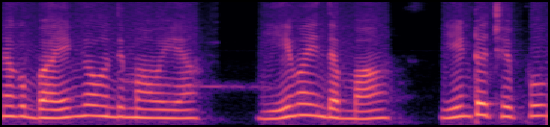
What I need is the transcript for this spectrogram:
నాకు భయంగా ఉంది మావయ్య. ఏమైందమ్మా? ఏంటో చెప్పు.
